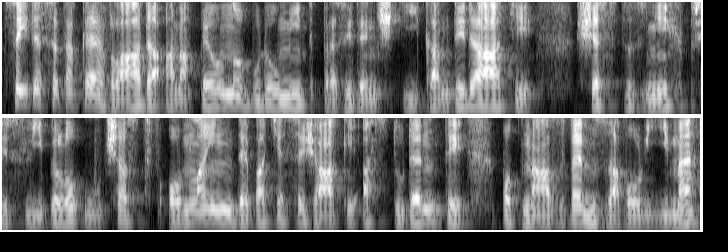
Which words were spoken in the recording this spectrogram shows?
Sejde se také vláda a napilno budou mít prezidentští kandidáti. Šest z nich přislíbilo účast v online debatě se žáky a studenty pod názvem Zavolíme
